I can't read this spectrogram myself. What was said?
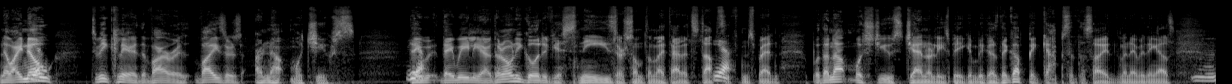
Now i know to be clear the virus, visors are not much use they, Yeah. they really are. They're only good if you sneeze or something like that. It stops Yeah. it from spreading. But they're not much use, generally speaking, because they've got big gaps at the side of them and everything else. Mm-hmm.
